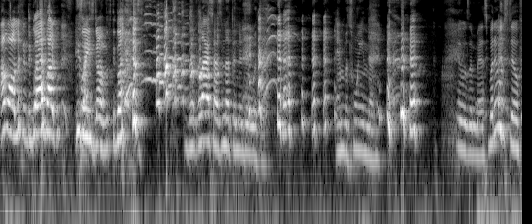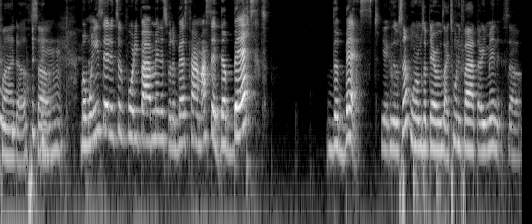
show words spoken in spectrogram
I'm all looking at the glass, like please don't lift the glass. The glass has nothing to do with it. In between them. It was a mess, but it was still fun though. So mm-hmm. But when he said it took 45 minutes for the best time, I said the best. The best. yeah, because there was some rooms up there. It was like 25, 30 minutes. So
